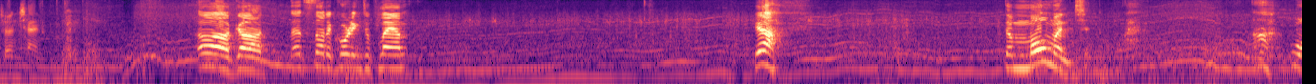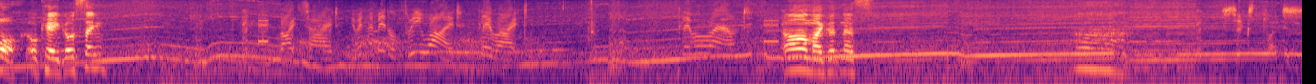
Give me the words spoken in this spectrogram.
turn 10. Oh god, that's not according to plan. Yeah. The moment. Ah, whoa, okay, ghosting. Right side. You're in the middle. Three wide. Clear right. Clear all round. Oh my goodness. Sixth place.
